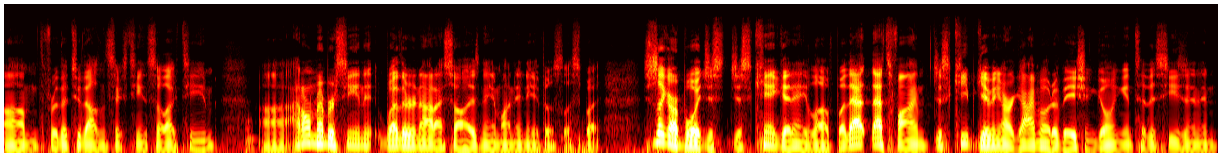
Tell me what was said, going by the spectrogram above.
um, for the 2016 select team. Uh, I don't remember seeing it, whether or not I saw his name on any of those lists, but it's just like our boy just just can't get any love. But that that's fine. Just keep giving our guy motivation going into the season and.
